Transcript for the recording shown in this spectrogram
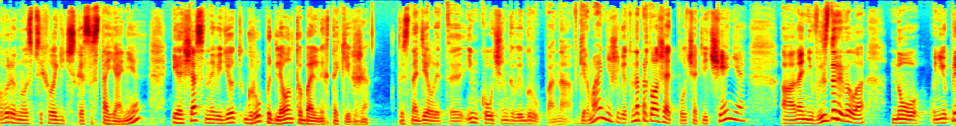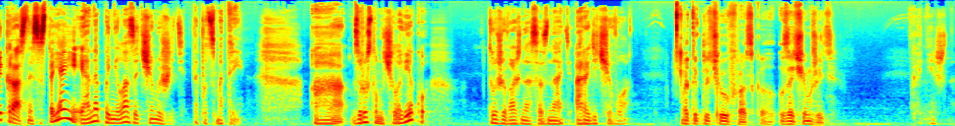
выровнялось психологическое состояние, и сейчас она ведет группы для онкобольных таких же. То есть она делает э, им коучинговые группы. Она в Германии живет, она продолжает получать лечение, а, она не выздоровела, но у нее прекрасное состояние, и она поняла, зачем жить. Так вот смотри, а взрослому человеку тоже важно осознать, а ради чего? А ты ключевую фразу сказал. Зачем жить? Конечно.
